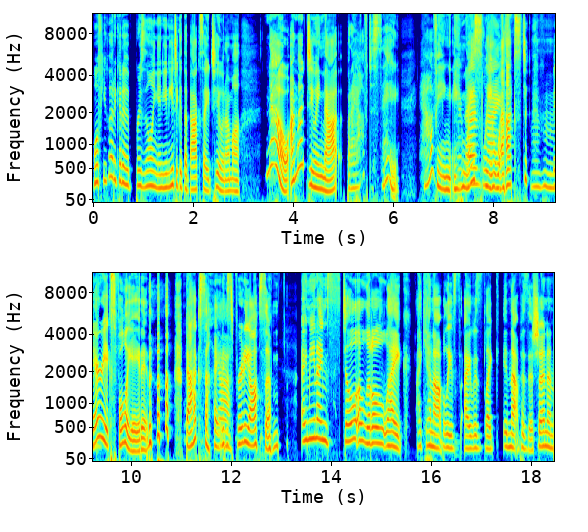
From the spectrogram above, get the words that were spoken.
Well, if you go to get a Brazilian, you need to get the backside too. And I'm all, No, I'm not doing that. But I have to say, having a it nicely nice. waxed, mm-hmm. very exfoliated backside yeah. is pretty awesome. I mean, I'm still a little like, I cannot believe I was like in that position and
